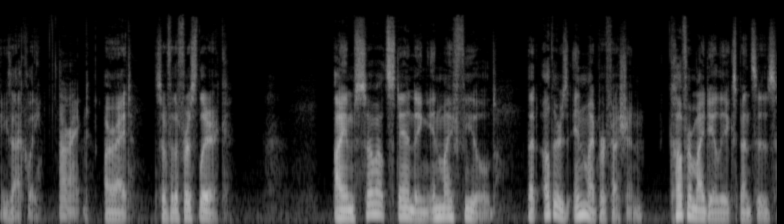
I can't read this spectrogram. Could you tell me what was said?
Exactly. All right. All right. So for the first lyric, I am so outstanding in my field that others in my profession cover my daily expenses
